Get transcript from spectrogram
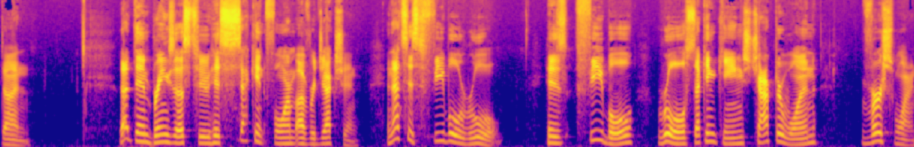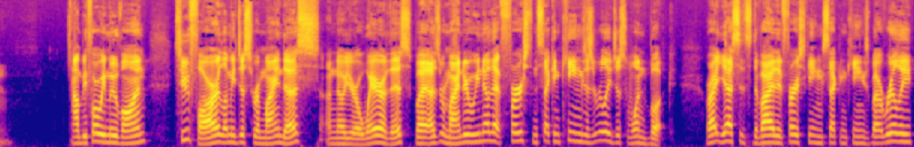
done. That then brings us to his second form of rejection, and that's his feeble rule. His feeble rule, 2 Kings chapter 1, verse 1. Now, before we move on, too far, let me just remind us. I know you're aware of this, but as a reminder, we know that First and Second Kings is really just one book, right? Yes, it's divided First Kings, Second Kings, but really,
